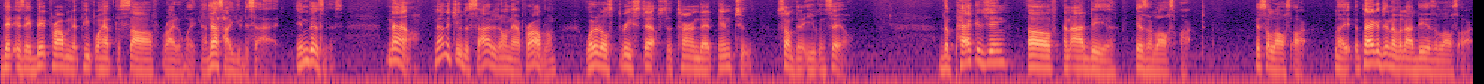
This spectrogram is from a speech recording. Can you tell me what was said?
that is a big problem that people have to solve right away. Now that's how you decide in business. Now, now that you decided on that problem, what are those three steps to turn that into something that you can sell? The packaging of an idea is a lost art. It's a lost art. Like the packaging of an idea is a lost art.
